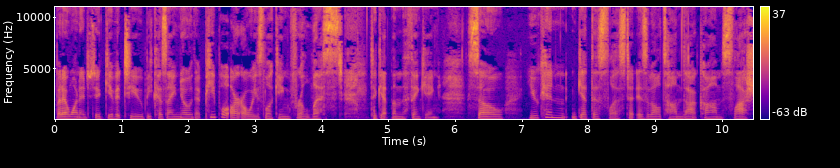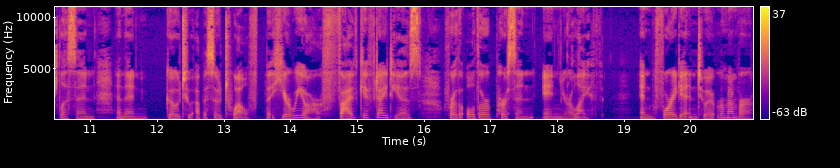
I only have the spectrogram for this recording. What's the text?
but I wanted to give it to you because I know that people are always looking for lists to get them thinking. So you can get this list at isabeltom.com slash listen and then go to episode 12. But here we are, five gift ideas for the older person in your life. And before I get into it, remember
